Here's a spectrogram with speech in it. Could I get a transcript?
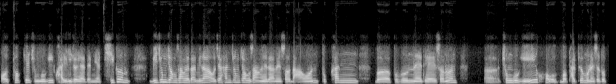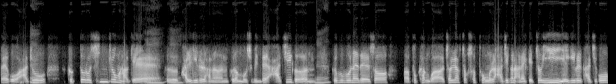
어떻게 중국이 관리를 해야 되느냐. 지금 미중 정상회담이나 어제 한중 정상회담에서 나온 북한 뭐 부분에 대해서는 어 중국이 호- 뭐 발표문에서도 빼고 아주 극도로 신중하게 네, 그 네. 관리를 하는 그런 모습인데 아직은 네. 그 부분에 대해서 어, 북한과 전략적 소통을 아직은 안 했겠죠. 이 얘기를 가지고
